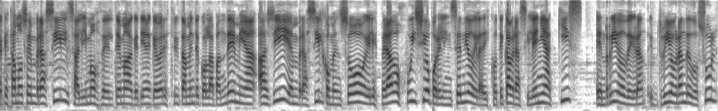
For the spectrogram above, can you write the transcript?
Ya que estamos en Brasil, salimos del tema que tiene que ver estrictamente con la pandemia. Allí en Brasil comenzó el esperado juicio por el incendio de la discoteca brasileña Kiss en Río, de Río Grande do Sul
